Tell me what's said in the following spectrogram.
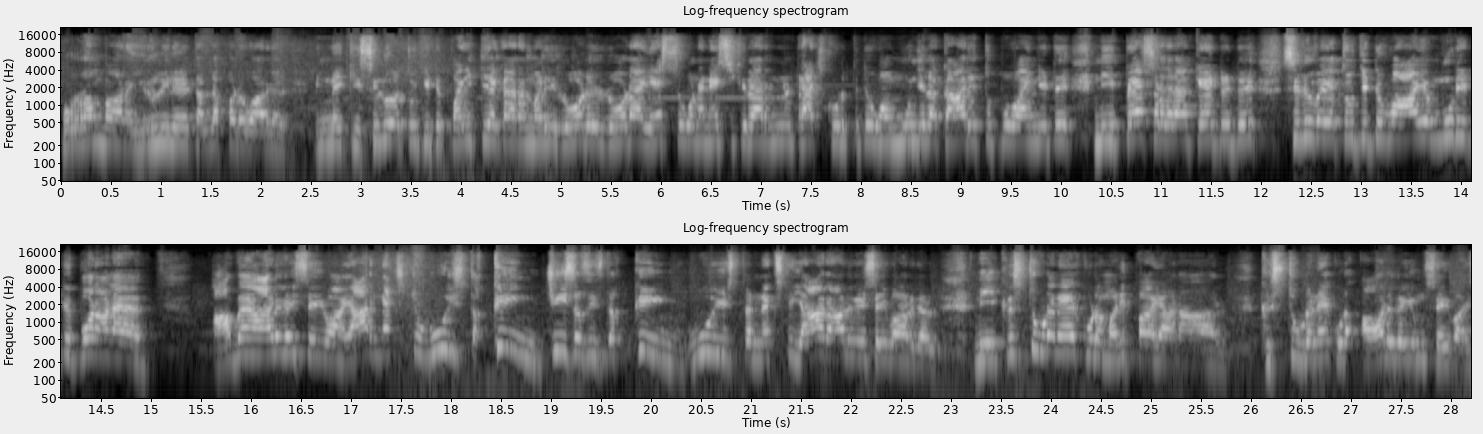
புறம்பான இருளிலே தள்ளப்படுவார்கள். இன்னைக்கு சிலுவை தூக்கிட்டு பைத்தியக்காரன் மாதிரி ரோடு ரோடா இயேசு உன்னை நேசிக்கிறாருன்னு ட்ராக்ஸ் கொடுத்துட்டு உன் மூஞ்சில காரி துப்பு வாங்கிட்டு நீ பேசுறதெல்லாம் கேட்டுட்டு சிலுவையை தூக்கிட்டு வாயை மூடிட்டு போகிறாள அவன் ஆளுகை செய்வான். யார் next who is the king Jesus is the king who is the next யார் ஆளுகை செய்வார்கள்? நீ கிறிஸ்துவுடனே கூட மறிப்பாயானால் கிறிஸ்துவுடனே கூட ஆளுகையும் செய்வாய்.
